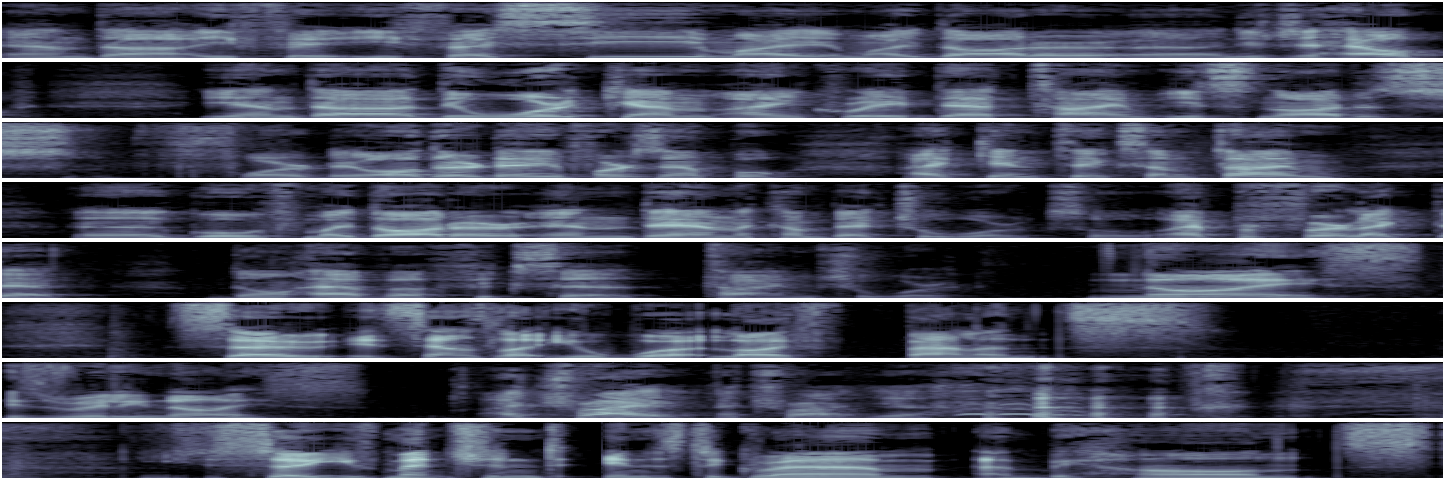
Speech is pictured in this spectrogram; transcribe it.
and if if I see my my daughter needs help and uh, the work can I create that time it's not for the other day for example I can take some time uh, go with my daughter and then I come back to work. So I prefer like that don't have a fixed time to work. Nice. So it sounds like your work life balance is really nice I try I try yeah so you've mentioned Instagram and Behance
